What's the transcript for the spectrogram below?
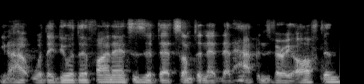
You know how, what they do with their finances. If that's something that that happens very often,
